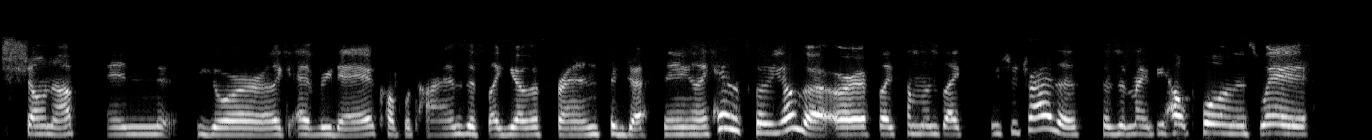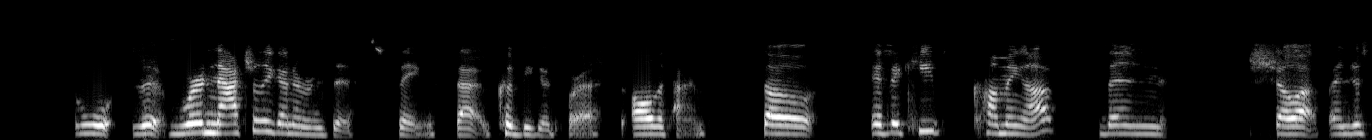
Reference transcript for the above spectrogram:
shown up in your like every day a couple times if like you have a friend suggesting like hey let's go to yoga or if like someone's like you should try this because it might be helpful in this way we're naturally going to resist things that could be good for us all the time so if it keeps coming up then show up and just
